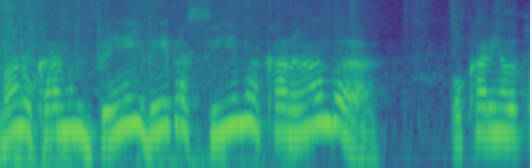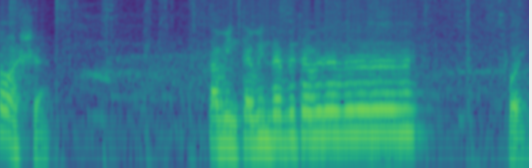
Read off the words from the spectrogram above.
Mano, o cara não vem, vem pra cima, caramba. Ô carinha da tocha. Tá vindo, tá vindo, tá vindo, tá vindo, tá vindo, tá vindo. Foi.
